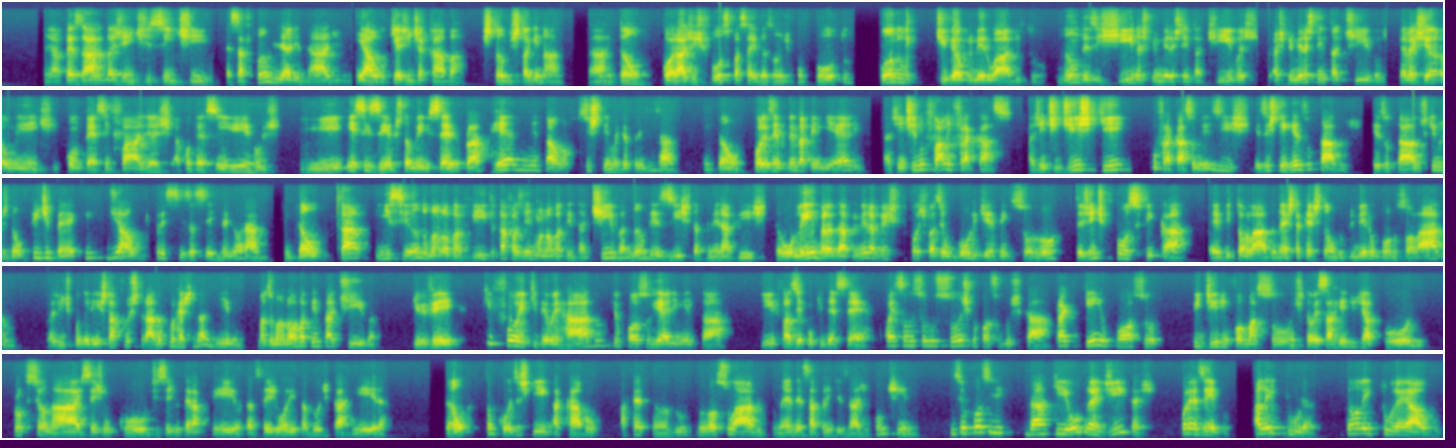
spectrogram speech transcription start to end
Né? Apesar da gente sentir essa familiaridade, é algo que a gente acaba estando estagnado. Tá? Então, coragem esforço para sair da zona de conforto. Quando tiver o primeiro hábito, não desistir nas primeiras tentativas. As primeiras tentativas, elas geralmente acontecem falhas, acontecem erros, e esses erros também servem para realimentar o nosso sistema de aprendizado. Então, por exemplo, dentro da PNL, a gente não fala em fracasso. A gente diz que o fracasso não existe. Existem resultados. Resultados que nos dão feedback de algo que precisa ser melhorado. Então, está iniciando uma nova vida, está fazendo uma nova tentativa, não desiste da primeira vez. Então, lembra da primeira vez que tu foste fazer um bolo e de repente solou? Se a gente fosse ficar é, bitolado nesta questão do primeiro bolo solado, a gente poderia estar frustrado para o resto da vida. Mas uma nova tentativa de ver o que foi que deu errado, que eu posso realimentar e fazer com que dê certo. Quais são as soluções que eu posso buscar? Para quem eu posso pedir informações. Então, essa rede de apoio, profissionais, seja um coach, seja um terapeuta, seja um orientador de carreira. Então, são coisas que acabam afetando no nosso hábito, né, dessa aprendizagem contínua. E se eu fosse dar aqui outras dicas, por exemplo, a leitura. Então, a leitura é algo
